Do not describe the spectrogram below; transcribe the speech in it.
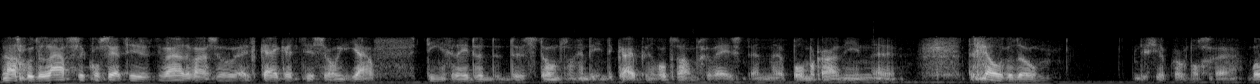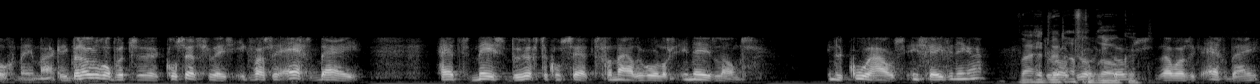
nou goed, de laatste concerten waren, waren zo, even kijken, het is zo'n jaar of tien geleden de, Stones nog in de, Kuip in Rotterdam geweest. En uh, Paul McCartney in uh, de Gelderdoom. Dus die heb ik ook nog mogen meemaken. Ik ben ook nog op het concert geweest. Ik was er echt bij het meest beruchte concert van na de oorlog in Nederland. In het Koerhuis in Scheveningen. Waar het werd afgebroken. daar was ik echt bij.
